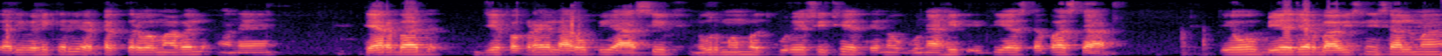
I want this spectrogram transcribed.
કાર્યવાહી કરી, અટક કરવામાં આવેલ અને ત્યારબાદ જે પકડાયેલ આરોપી આસિફ નૂર મોહમ્મદ કુરેશી છે, તેનો ગુનાહિત ઇતિહાસ તપાસતા તેઓ બે હજાર બાવીસની સાલમાં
